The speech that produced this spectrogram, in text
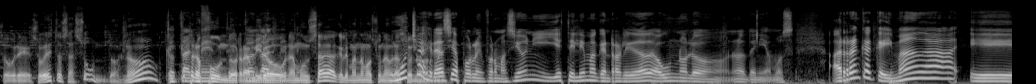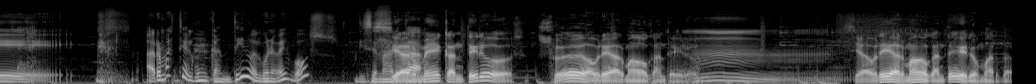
sobre, sobre estos asuntos, ¿no? Qué- Qué profundo, Ramiro. Unamunzaga, que le mandamos un abrazo Muchas enorme. gracias por la información y este lema que en realidad aún no lo, no lo teníamos. Arranca Queimada. eh, ¿Armaste algún cantero alguna vez vos? Dice Si Marta. armé canteros, sí, habré armado canteros. Mm, Si habré armado canteros, Marta.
